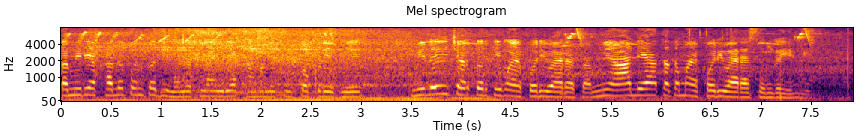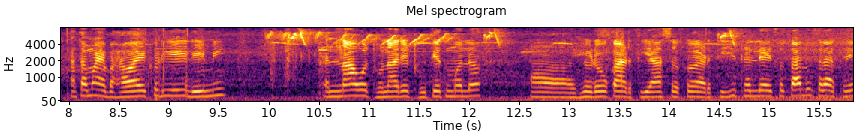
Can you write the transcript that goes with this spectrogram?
का मी रेखाला पण कधी म्हणत नाही रेखा मला तू कपडे घे. मी लई विचार करते माझ्या परिवाराचा. मी आले आता तर माझ्या परिवारासंग ये मी. आता माझ्या भावाकडे येईल आहे मी. आणि नावं ठुणारे ठुतेत मला. हिडो काढते असं काढते. इथं लिहायचं चालूच राहते.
